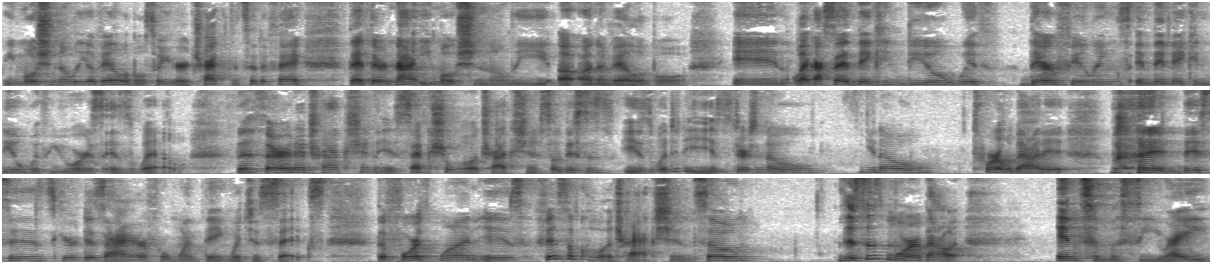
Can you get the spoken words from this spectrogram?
emotionally available so you're attracted to the fact that they're not emotionally uh, unavailable and like i said they can deal with their feelings and then they can deal with yours as well. The third attraction is sexual attraction. So this is is what it is. There's no, you know, twirl about it, but this is your desire for one thing, which is sex. The fourth one is physical attraction. So this is more about intimacy, right?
